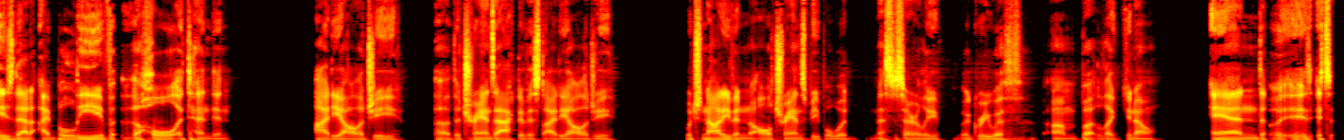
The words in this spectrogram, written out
is that I believe the whole attendant ideology, uh, the trans activist ideology, which not even all trans people would necessarily agree with, um, but like you know, and it's it's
